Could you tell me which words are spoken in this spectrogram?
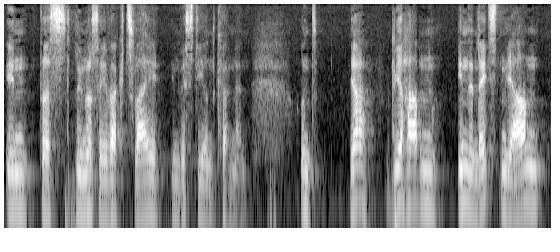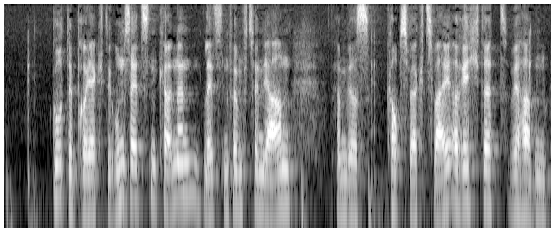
in das Lünersee-Werk 2 investieren können. Und ja, wir haben in den letzten Jahren gute Projekte umsetzen können. In den letzten 15 Jahren haben wir das Korpswerk 2 errichtet. Wir haben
